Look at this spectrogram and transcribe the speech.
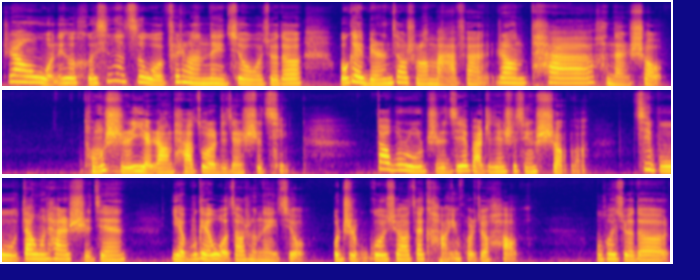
这让我那个核心的自我非常的内疚，我觉得我给别人造成了麻烦，让他很难受，同时也让他做了这件事情，倒不如直接把这件事情省了，既不耽误他的时间，也不给我造成内疚，我只不过需要再扛一会儿就好了。我会觉得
